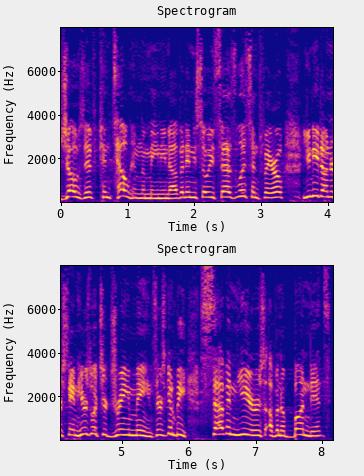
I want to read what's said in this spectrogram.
Joseph can tell him the meaning of it. And so he says, Listen, Pharaoh, you need to understand here's what your dream means. There's going to be seven years of an abundance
